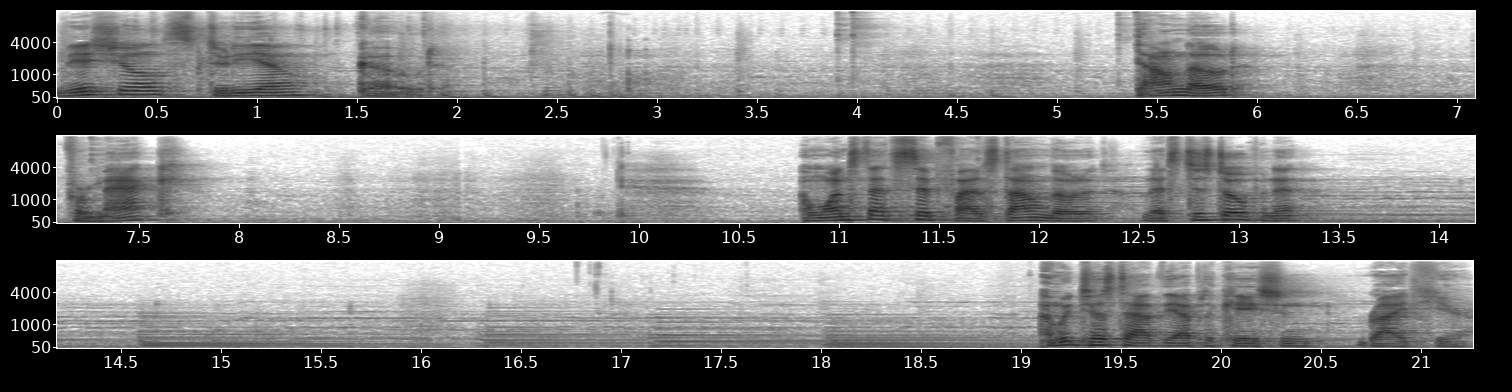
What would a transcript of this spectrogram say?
Visual Studio Code. Download for Mac. And once that zip file is downloaded, let's just open it And we just have the application right here.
